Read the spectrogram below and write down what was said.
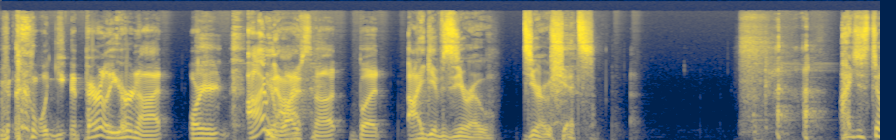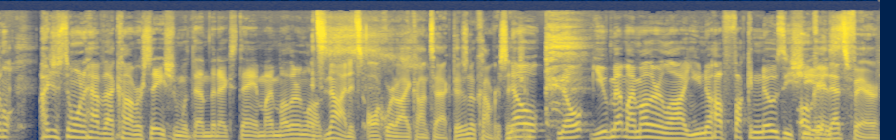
well, you, apparently you're not, or your, I'm your not. wife's not. But I give zero, zero shits. I just don't. I just don't want to have that conversation with them the next day. And my mother-in-law. It's not. It's awkward eye contact. There's no conversation. no, no. You've met my mother-in-law. You know how fucking nosy she is. Okay, that's fair.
